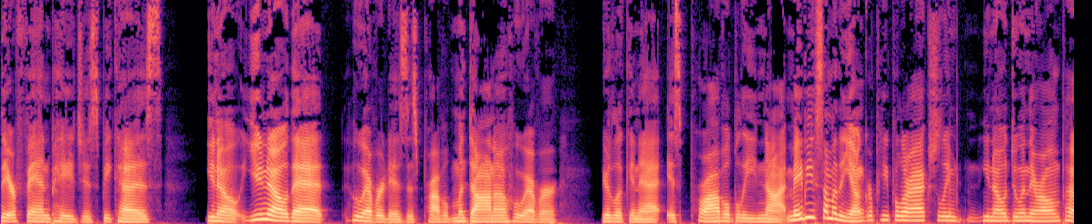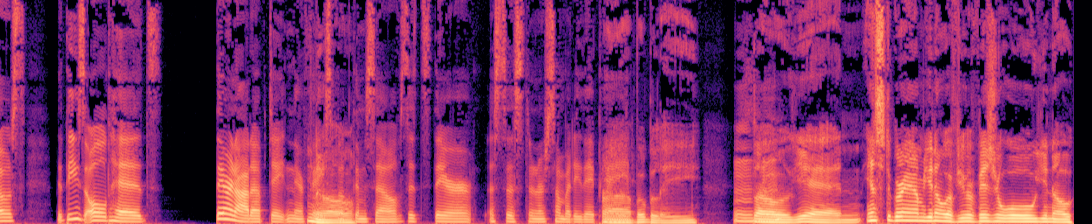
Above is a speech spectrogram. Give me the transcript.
their fan pages because you know you know that whoever it is is probably Madonna whoever you're looking at is probably not maybe some of the younger people are actually you know doing their own posts but these old heads they're not updating their Facebook No. themselves it's their assistant or somebody they paid Probably. Mhm. So yeah, and Instagram, you know, if you're visual, you know,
